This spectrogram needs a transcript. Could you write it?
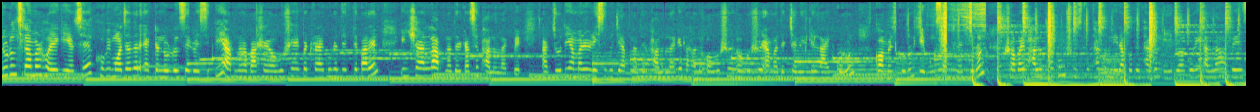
নুডলসটা আমার হয়ে গিয়েছে, খুবই মজাদার একটা নুডলসের রেসিপি আপনারা বাসায় অবশ্যই একবার ট্রাই করে দেখতে পারেন, ইনশাআল্লাহ আপনাদের কাছে ভালো লাগবে। আর যদি আমার এই রেসিপিটি আপনাদের ভালো লাগে, তাহলে অবশ্যই অবশ্যই আমাদের চ্যানেলকে লাইক করুন কমেন্ট করুন এবং সাবস্ক্রাইব করুন। সবাই ভালো থাকুন, সুস্থ থাকুন, নিরাপদে থাকুন, এই দোয়া করি, আল্লাহ হাফেজ।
